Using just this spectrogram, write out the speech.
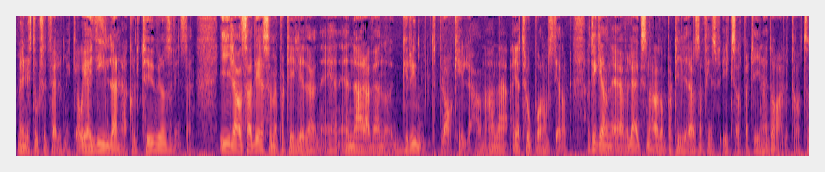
men i stort sett väldigt mycket. Och jag gillar den här kulturen som finns där. Ilan Sadeh som är partiledaren är en, nära vän och en grymt bra kille. Han, han är, jag tror på honom stenhårt. Jag tycker han är överlägsen alla de partiledare som finns i riksdagspartierna idag. Så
